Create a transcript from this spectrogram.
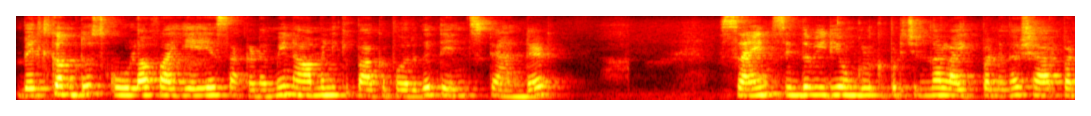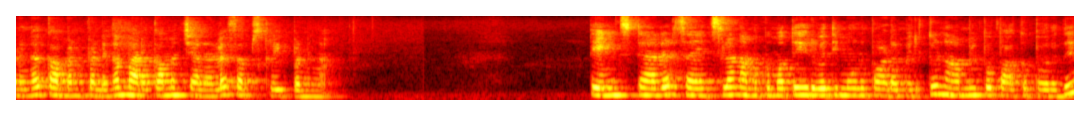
Welcome to school of IAS academy நாம் இன்னைக்கு பார்க்க போகிறது டென்த் ஸ்டாண்டர்ட் சயின்ஸ் இந்த வீடியோ உங்களுக்கு பிடிச்சிருந்தா லைக் பண்ணுங்கள் ஷேர் பண்ணுங்கள் கமெண்ட் பண்ணுங்கள் மறக்காமல் சேனலை சப்ஸ்கிரைப் பண்ணுங்கள் டென்த் ஸ்டாண்டர்ட் சயின்ஸில் நமக்கு மொத்தம் இருபத்தி மூணு பாடம் இருக்குது நாம் இப்போ பார்க்க போகிறது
